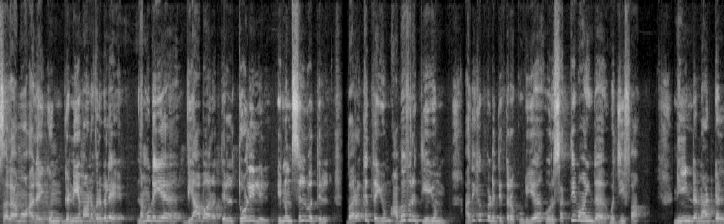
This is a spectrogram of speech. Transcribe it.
அஸ்ஸலாமு அலைக்கும். கண்ணியமானவர்களே நம்முடைய வியாபாரத்தில் தொழிலில் இன்னும் செல்வத்தில் பறக்கத்தையும் அபிவிருத்தியையும் அதிகப்படுத்தி தரக்கூடிய ஒரு சக்தி வாய்ந்த வஜீஃபா. நீண்ட நாட்கள்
